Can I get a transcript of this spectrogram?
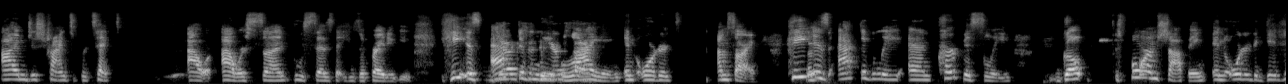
I'm just trying to protect our, our son who says that he's afraid of you. He is actively lying in order to, I'm sorry. He okay. is actively and purposely go forum shopping in order to get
